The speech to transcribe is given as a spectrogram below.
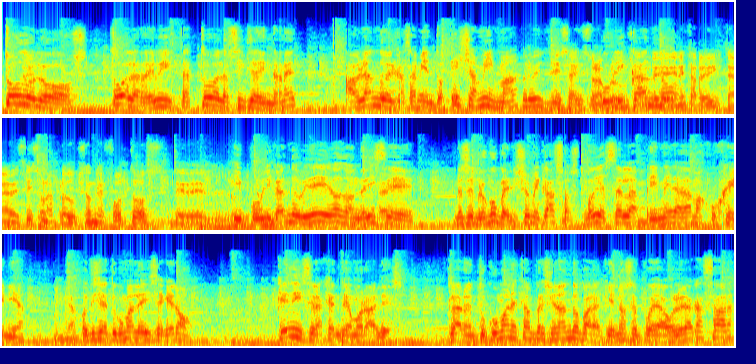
todos los, todas las revistas, todos los sitios de internet hablando del casamiento. Ella misma Pero ella hizo una Publicando- de, en esta revista, a veces hizo una producción de fotos de, del- y publicando videos donde dice, no se preocupen, yo me caso, voy a ser la primera dama jujeña. La justicia de Tucumán le dice que no. ¿Qué dice la gente de Morales? Claro, en Tucumán están presionando para que no se pueda volver a casar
